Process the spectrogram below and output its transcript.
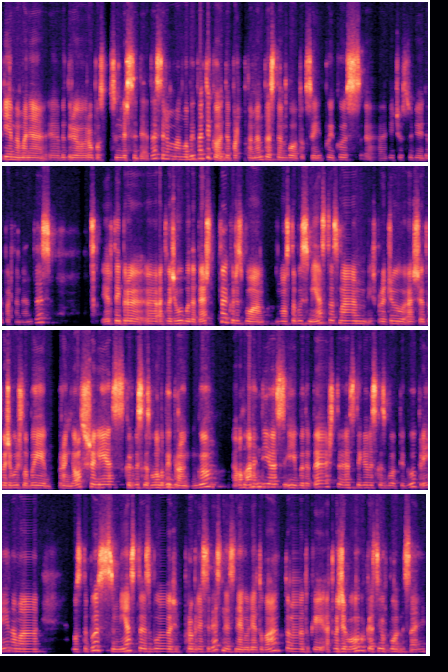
priėmė mane Vidurio Europos universitetas ir man labai patiko departamentas, ten buvo toksai puikus lyčių studijų departamentas. Ir taip ir atvažiavau į Budapeštą, kuris buvo nuostabus miestas. Man iš pradžių aš atvažiavau iš labai brangios šalies, kur viskas buvo labai brangu. Olandijos į Budapeštą, staiga viskas buvo pigu, prieinama. Nuostabus miestas buvo progresyvesnis negu Lietuva, tuo metu, kai atvažiavau, kas jau buvo visai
